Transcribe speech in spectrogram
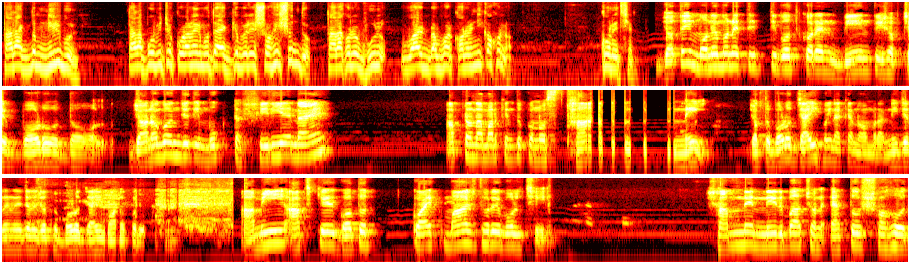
তারা একদম নির্ভুল। তারা পবিত্র কোরআনের মতো একেবারে সহিশুদ্ধ। তারা কোনো ভুল ওয়ার্ড ব্যবহার করেনি কখনো? করেছেন। যতই মনে মনে তৃপ্তি বোধ করেন, বিএনপি সবচেয়ে বড় দল। জনগণ যদি মুখটা ফিরিয়ে নেয়, আপনার আমার কিন্তু কোনো স্থান নেই। যত বড় যাই হই না কেন আমরা, নিজেরা নিজেরা যত বড় যাই মনে করি। আমি আজকে গত কয়েক মাস ধরে বলছি, সামনের নির্বাচন এত সহজ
